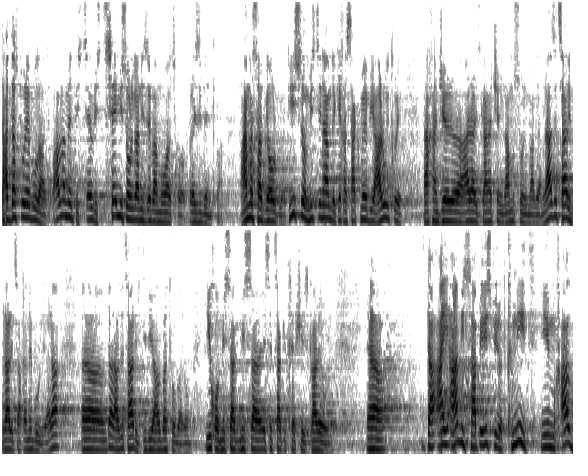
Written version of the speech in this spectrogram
დადასტურებულად პარლამენტის წევრის ცემის ორგანიზება მოაწყო პრეზიდენტმა. ამას ადგაურბლად ის რომ მის წინამდე ხა საქმეები არ ვიტყვი, ახან ჯერ არ არის განაჩენი გამოსული, მაგრამ რაზეც არის ბრალიც აყენებული, არა? და რაზეც არის დიდი ალბათობა, რომ იყო მის მის ესეთ საკითხებში ის გარეული. და აი ამის საპირისპიროდ ქმნით იმ ყალბ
